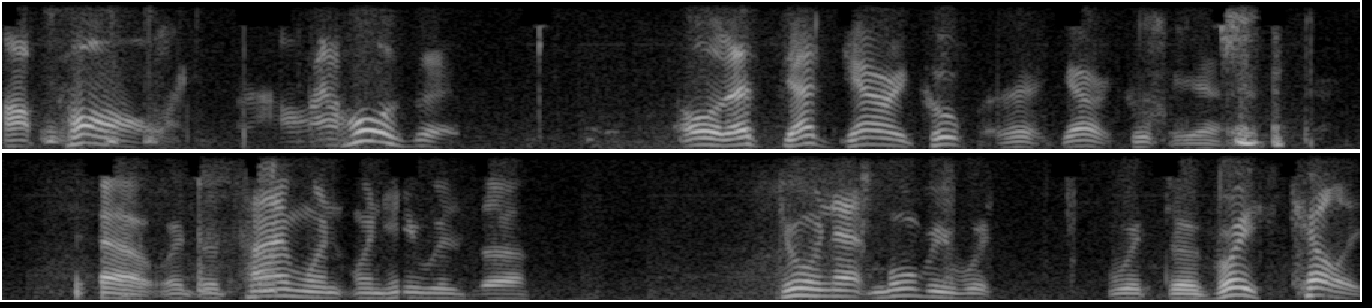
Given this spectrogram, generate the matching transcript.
appalling. Who is this? Oh, that's that's Gary Cooper. There, Gary Cooper. Yeah, uh, yeah. At the time when when he was uh, doing that movie with with uh, Grace Kelly,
